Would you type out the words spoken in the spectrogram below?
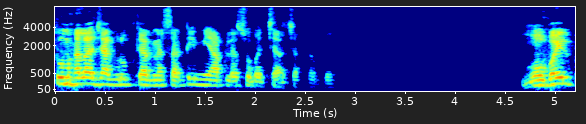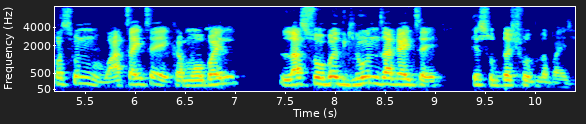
तुम्हाला जागृत करण्यासाठी मी आपल्यासोबत चर्चा करतोय. मोबाईल पासून वाचायचंय का मोबाईलला सोबत घेऊन जगायचंय ते सुद्धा शोधलं पाहिजे.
